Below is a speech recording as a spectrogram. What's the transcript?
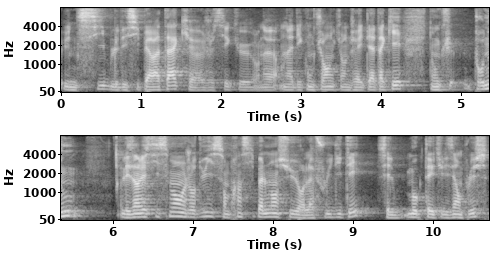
une cible des cyberattaques. Je sais qu'on a, on a des concurrents qui ont déjà été attaqués. Donc pour nous, les investissements aujourd'hui sont principalement sur la fluidité, c'est le mot que tu as utilisé en plus,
